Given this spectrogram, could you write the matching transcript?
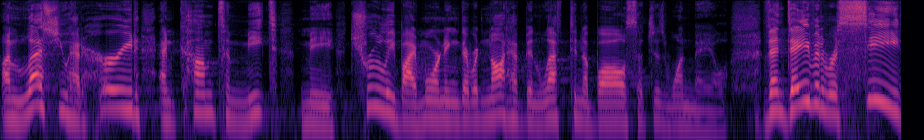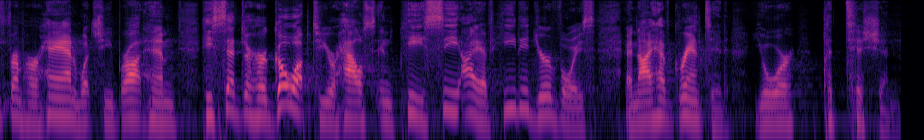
unless you had hurried and come to meet me, truly by morning there would not have been left in Nabal such as one male. Then David received from her hand what she brought him. He said to her, Go up to your house in peace. See, I have heeded your voice, and I have granted your petition.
